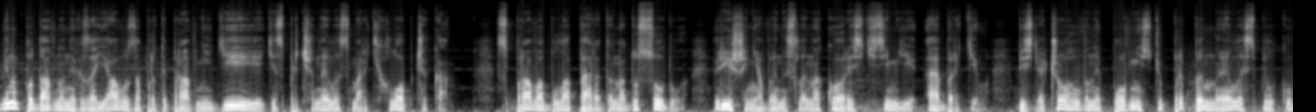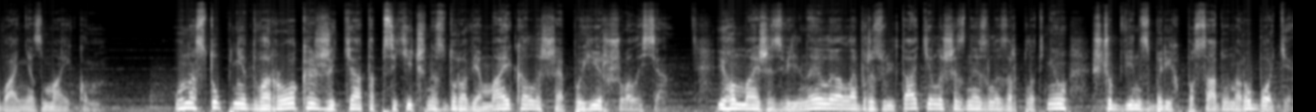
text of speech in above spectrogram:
Він подав на них заяву за протиправні дії, які спричинили смерть хлопчика. Справа була передана до суду. Рішення винесли на користь сім'ї Ебертів, після чого вони повністю припинили спілкування з Майком. У наступні два роки життя та психічне здоров'я Майка лише погіршувалися. Його майже звільнили, але в результаті лише знизили зарплатню, щоб він зберіг посаду на роботі.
